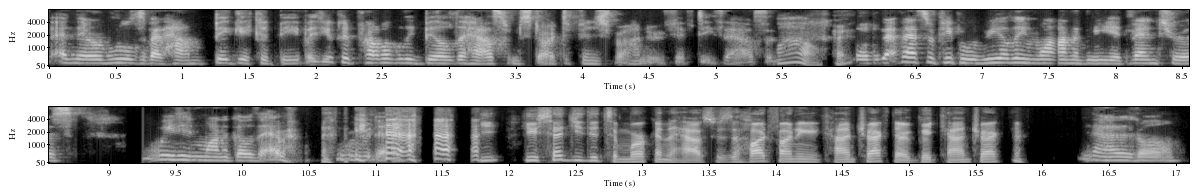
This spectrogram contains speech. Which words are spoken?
and there are rules about how big it could be, but you could probably build a house from start to finish for 150,000. Wow. So that, that's what people really want to be adventurous. We didn't want to go there. you, you said you did some work on the house. Was it hard finding a contractor, a good contractor? Not at all.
